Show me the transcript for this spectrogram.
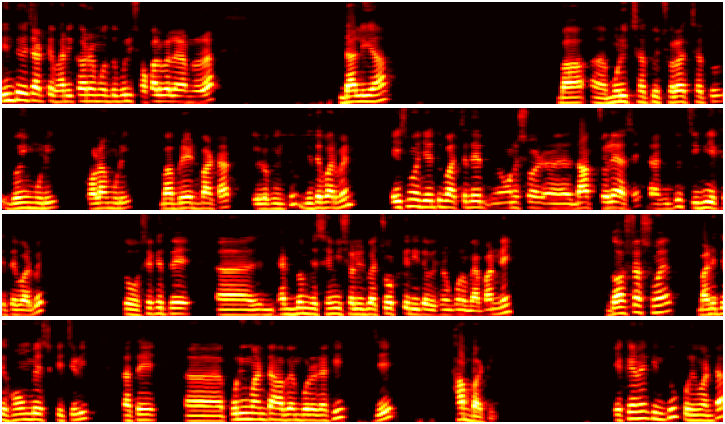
তিন থেকে চারটে ভারী খাবারের মধ্যে বলি, সকালবেলায় আপনারা ডালিয়া বা মুড়ির ছাতু, ছোলার ছাতু, দই মুড়ি, কলা মুড়ি বা ব্রেড বাটার এগুলো কিন্তু দিতে পারবেন। এই সময় যেহেতু বাচ্চাদের অনেক সময় দাঁত চলে আসে, তারা কিন্তু চিবিয়ে খেতে পারবে। তো সেক্ষেত্রে একদম যে সেমি সলিড বা চটকে দিতে হবে সেরকম কোনো ব্যাপার নেই। দশটার সময় বাড়িতে হোম বেস্ট খিচুড়ি, তাতে পরিমাণটা হবে আমি বলে রাখি যে হাফ বাটি। এখানে কিন্তু পরিমাণটা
